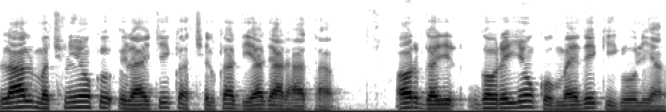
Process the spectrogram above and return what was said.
लाल मछलियों को इलायची का छिलका दिया जा रहा था। और गौरैयों को मैदे की गोलियाँ।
